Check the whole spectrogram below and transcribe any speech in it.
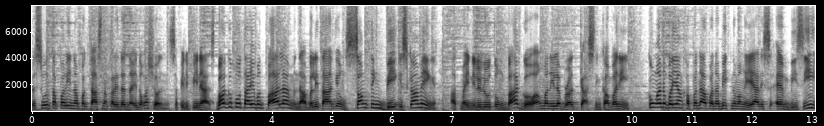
resulta pa rin ng pagtaas ng kalidad ng edukasyon sa Pilipinas. Bago po tayo magpaalam, nabalitaan ko yung something big is coming at may nilulutong bago ang Manila Broadcasting Company. Kung ano ba yung kapanapanabik na mangyayari sa MBC,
